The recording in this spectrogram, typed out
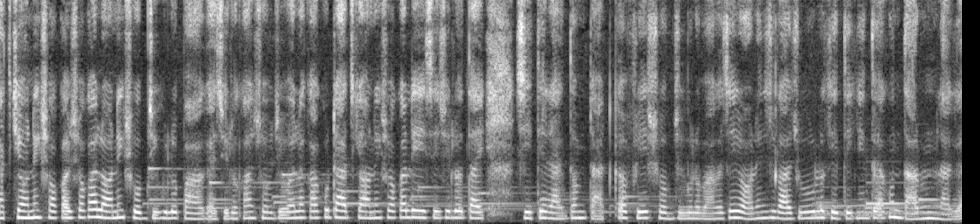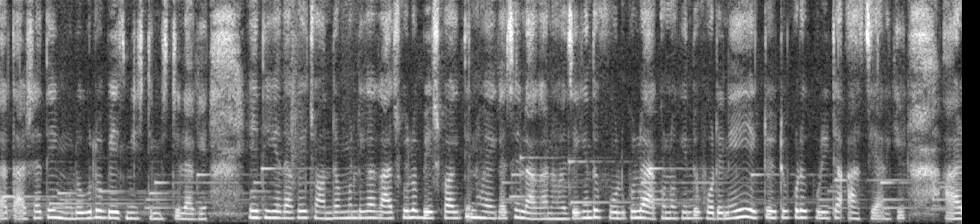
আজকে অনেক সকাল সকাল অনেক সবজিগুলো পাওয়া গেছিল। কারণ সবজিওয়ালা কাকুটা আজকে অনেক সকালে এসেছিল, তাই শীতের একদম টাটকা ফ্রেশ সবজিগুলো পাওয়া গেছে। এই অরেঞ্জ গাছগুলো খেতে কিন্তু এখন দারুণ লাগে আর তার সাথে এই মূলোগুলো বেশ মিষ্টি মিষ্টি লাগে। এদিকে দেখো এই চন্দ্রমল্লিকা গাছগুলো বেশ কয়েকদিন হয়ে গেছে লাগানো হয়েছে, কিন্তু ফুলগুলো এখনও কিন্তু ফোটেনি নেই। একটু একটু করে কুড়িটা আসছে আর কি। আর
